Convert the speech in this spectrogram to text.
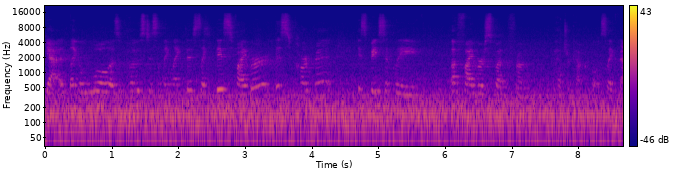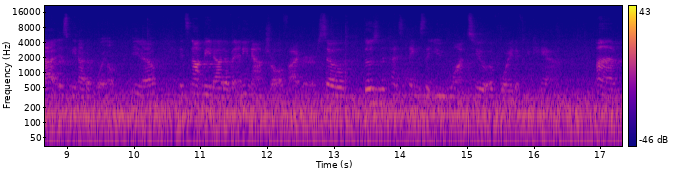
yeah, like a wool as opposed to something like this. Like this fiber, this carpet is basically a fiber spun from petrochemicals. Like that is made out of oil, you know? It's not made out of any natural fiber. So those are the kinds of things that you want to avoid if you can. Um,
